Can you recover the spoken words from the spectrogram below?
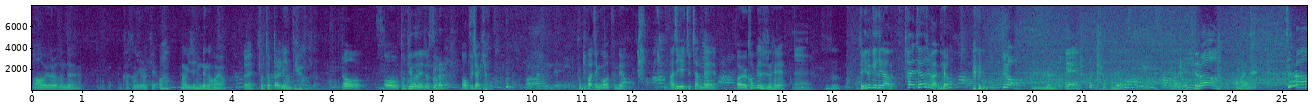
어 여러분들 가끔 이렇게 어형 이제 힘든가 봐요. 왜? 손 좀 떨리는데요. 어, 어, 더 피곤해졌어. 어, 부작용. 붓기 빠진 것 같은데요. 아직 1주차인데, 어, 여기 컴퓨터 주네. 네. 저 이렇게 그냥 차에 태워주면 안 돼요? 오케이. 들어. 들어.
